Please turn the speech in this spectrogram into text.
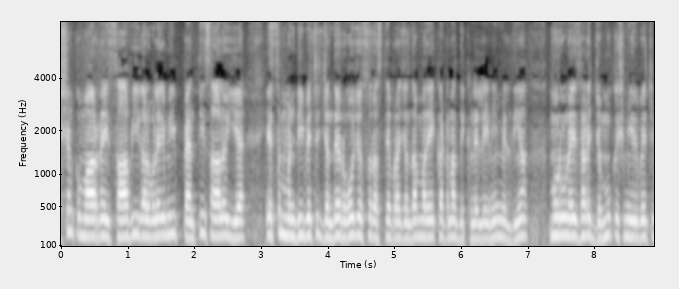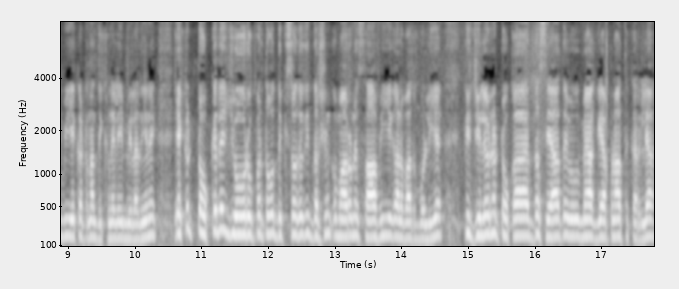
ਦਰਸ਼ਨ ਕੁਮਾਰ ਨੇ ਸਾਫ਼ ਹੀ ਗੱਲ ਬੋਲੇ ਕਿ ਮੇਰੀ 35 ਸਾਲ ਹੋਈ ਹੈ। ਇਸ ਮੰਡੀ ਵਿੱਚ ਜਾਂਦੇ ਰੋਜ਼ ਉਸ ਰਸਤੇ ਪਰ ਜਾਂਦਾ, ਮਰ ਇਹ ਘਟਨਾ ਦਿਖਣੇ ਲਈ ਨਹੀਂ ਮਿਲਦੀਆਂ। ਮਰੂਣੇ ਸਾਡੇ ਜੰਮੂ ਕਸ਼ਮੀਰ ਵਿੱਚ ਵੀ ਇਹ ਘਟਨਾ ਦਿਖਣੇ ਲਈ ਮਿਲਦੀਆਂ ਨੇ। ਇੱਕ ਟੋਕੇ ਦੇ ਜ਼ੋਰ ਉੱਪਰ ਤੋਂ ਦਿਖ ਸਕਦੇ ਹੋ ਕਿ ਦਰਸ਼ਨ ਕੁਮਾਰ ਉਹਨੇ ਸਾਫ਼ ਹੀ ਇਹ ਗੱਲਬਾਤ ਬੋਲੀ ਹੈ ਕਿ ਜਿਲੇ ਉਹਨੇ ਟੋਕਾ ਦੱਸਿਆ ਤੇ ਮੈਂ ਅੱਗੇ ਆਪਣਾ ਹੱਥ ਕਰ ਲਿਆ।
